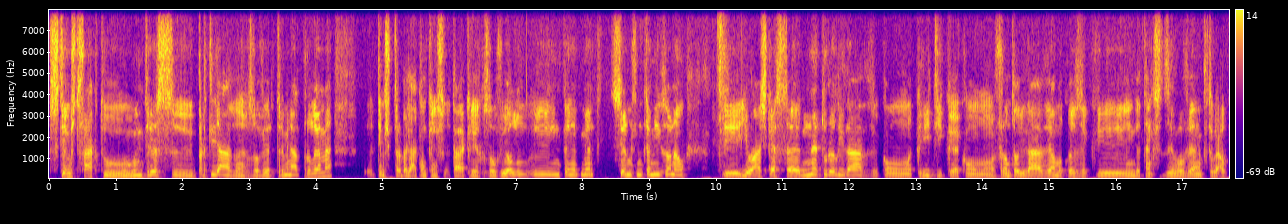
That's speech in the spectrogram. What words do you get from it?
se temos de facto o interesse partilhado em resolver determinado problema, temos que trabalhar com quem está a querer resolvê-lo, independentemente de sermos muito amigos ou não. E eu acho que essa naturalidade com a crítica, com a frontalidade, é uma coisa que ainda tem que se desenvolver em Portugal.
